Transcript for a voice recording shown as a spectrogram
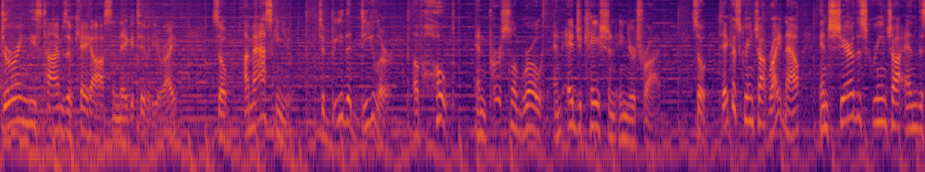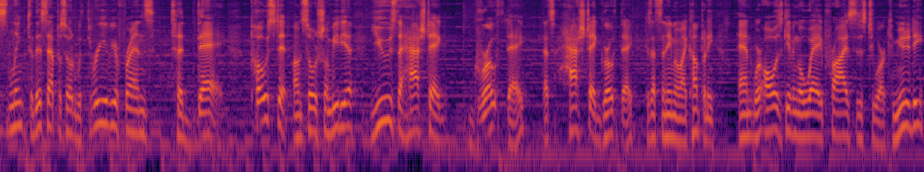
during these times of chaos and negativity, right? So I'm asking you to be the dealer of hope and personal growth and education in your tribe. So take a screenshot right now and share the screenshot and this link to this episode with three of your friends today. Post it on social media. Use the hashtag growth day that's hashtag growth day, because that's the name of my company. And we're always giving away prizes to our community.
